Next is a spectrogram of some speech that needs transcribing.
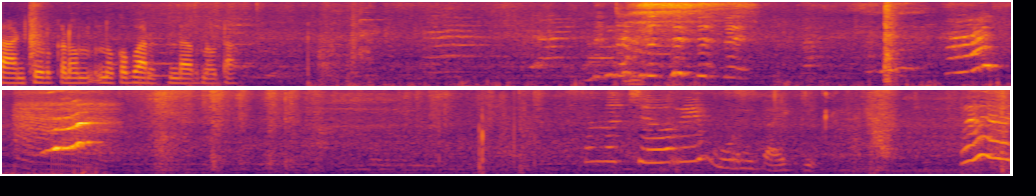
കാണിച്ചു കൊടുക്കണം എന്നൊക്കെ പറഞ്ഞിട്ടുണ്ടായിരുന്നു കേട്ടോ. 哎呀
